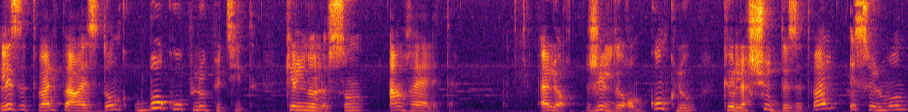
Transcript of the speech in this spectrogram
Les étoiles paraissent donc beaucoup plus petites qu'elles ne le sont en réalité. Alors, Gilles de Rome conclut que la chute des étoiles est seulement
